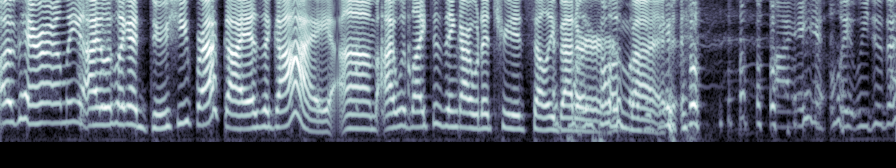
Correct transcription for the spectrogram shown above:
Apparently I look like a douchey frat guy as a guy. Um, I would like to think I would have treated Sally better, fell in love with but. I wait, we did this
